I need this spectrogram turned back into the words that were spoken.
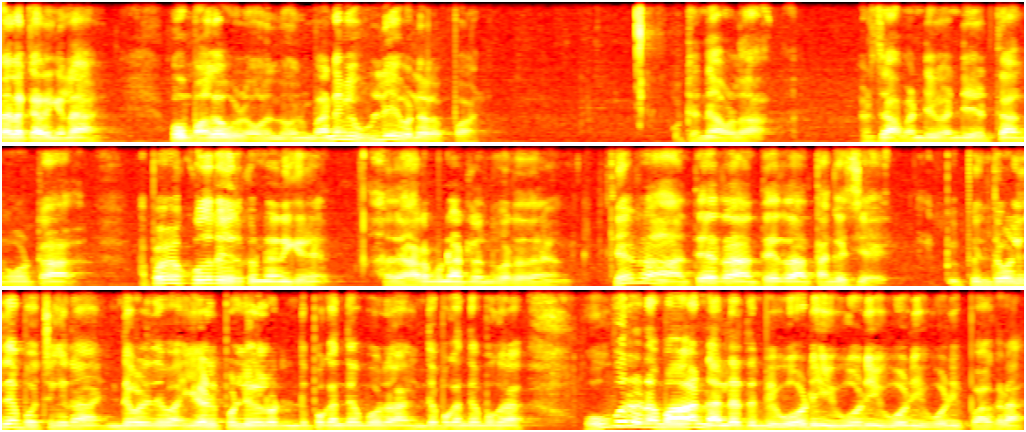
வேலைக்காரங்களாம் ஓ, மக உன் மனைவி உள்ளே விடலப்பா. உடனே அவ்வளோதான் எடுத்தா வண்டி வண்டி எடுத்தா அங்கே போட்டா அப்போவே குதிரை இருக்குன்னு நினைக்கிறேன். அது அரபு நாட்டிலேருந்து வர்றதான் தேடுறான் தேடுறான் தேடுறான் தங்கச்சி இப்போ இப்போ இந்த வழி தான் போச்சுக்கிறான் இந்த வழி தான் ஏழு பள்ளிகளோட இந்த பக்கம் தான் போகிறான் இந்த பக்கம் தான் போகிறான். ஒவ்வொரு இடமா நல்ல தம்பி ஓடி ஓடி ஓடி ஓடி பார்க்குறான்.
